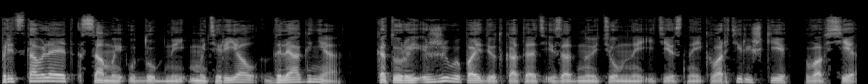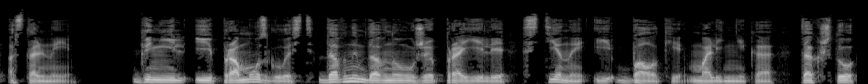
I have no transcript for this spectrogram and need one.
представляет самый удобный материал для огня, который живо пойдет катать из одной темной и тесной квартиришки во все остальные. Гниль и промозглость давным-давно уже проели стены и балки малинника, так что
